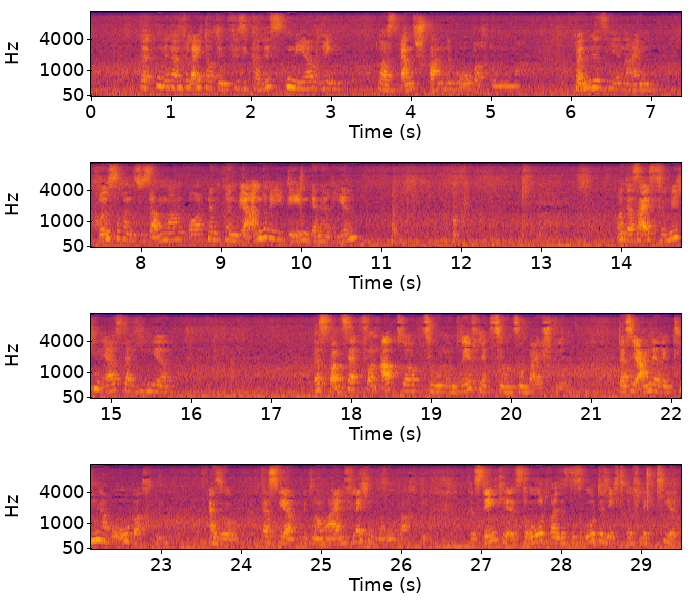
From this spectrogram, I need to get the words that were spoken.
könnten wir dann vielleicht auch den Physikalisten näher bringen. Du hast ganz spannende Beobachtungen gemacht. Können wir sie in einen größeren Zusammenhang ordnen? Können wir andere Ideen generieren? Und das heißt für mich in erster Linie, das Konzept von Absorption und Reflexion zum Beispiel, dass wir an der Retina beobachten, also dass wir mit normalen Flächen beobachten. Das Ding hier ist rot, weil es das rote Licht reflektiert.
